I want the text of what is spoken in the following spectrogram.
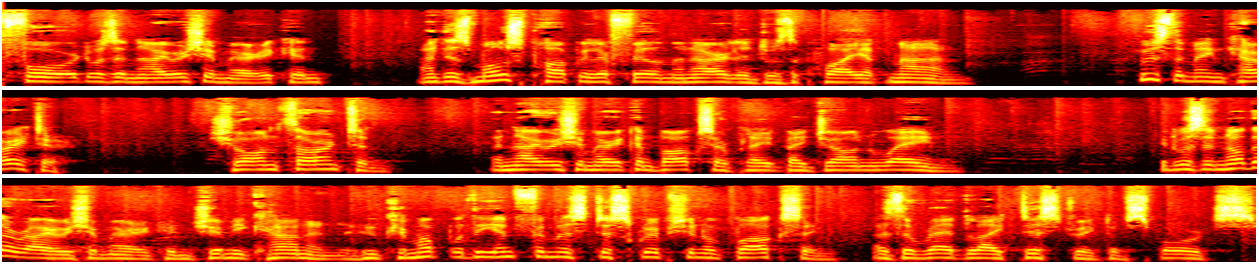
Ford was an Irish American, and his most popular film in Ireland was The Quiet Man. Who's the main character? Sean Thornton, an Irish American boxer played by John Wayne. It was another Irish American, Jimmy Cannon, who came up with the infamous description of boxing as the red light district of sports.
